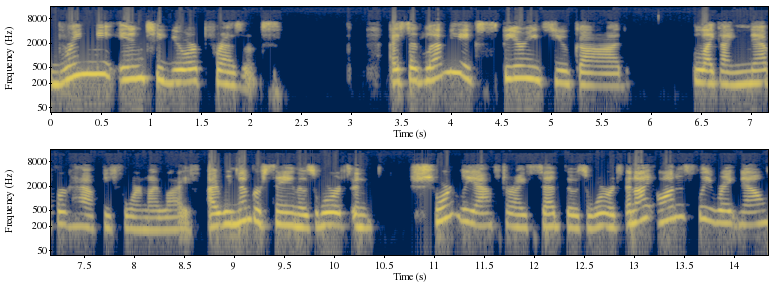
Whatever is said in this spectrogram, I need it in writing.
bring me into your presence. I said, let me experience you, God, like I never have before in my life. I remember saying those words, and shortly after I said those words, and I honestly, right now,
